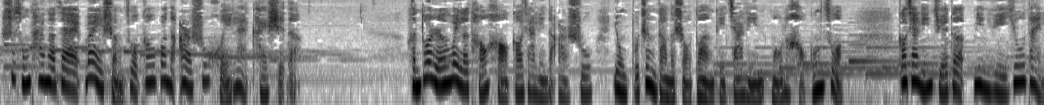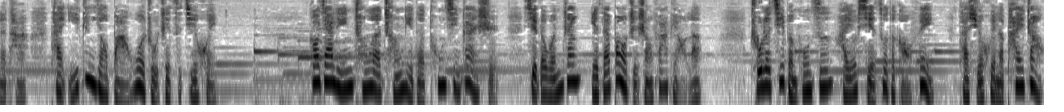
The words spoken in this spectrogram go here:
是从他那在外省做高官的二叔回来开始的。很多人为了讨好高加林的二叔，用不正当的手段给加林谋了好工作。高加林觉得命运优待了他，他一定要把握住这次机会。高加林成了城里的通信干事，写的文章也在报纸上发表了。除了基本工资，还有写作的稿费。他学会了拍照，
